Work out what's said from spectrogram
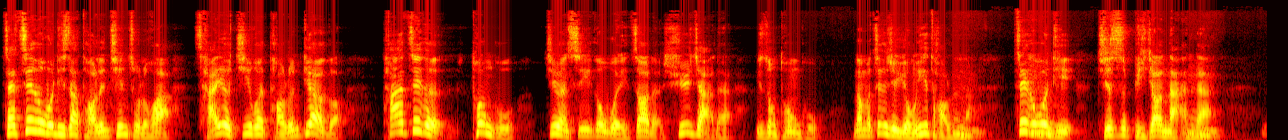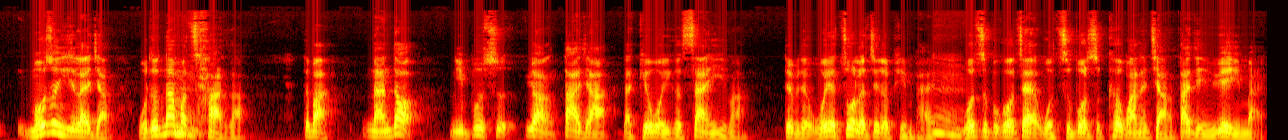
在这个问题上讨论清楚的话，才有机会讨论第二个。他这个痛苦基本是一个伪造的、虚假的一种痛苦，那么这个就容易讨论了。这个问题其实比较难的。某种意义来讲，我都那么惨了，对吧？难道你不是让大家来给我一个善意吗？对不对？我也做了这个品牌，我只不过在我直播是客观的讲，大家也愿意买。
